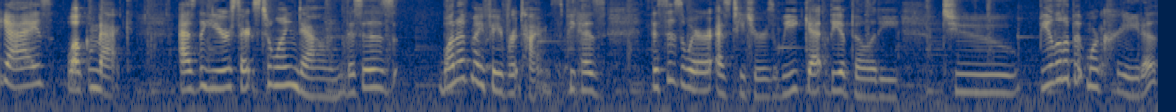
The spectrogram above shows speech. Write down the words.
Hey guys, welcome back. As the year starts to wind down, this is one of my favorite times because this is where, as teachers, we get the ability to be a little bit more creative.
